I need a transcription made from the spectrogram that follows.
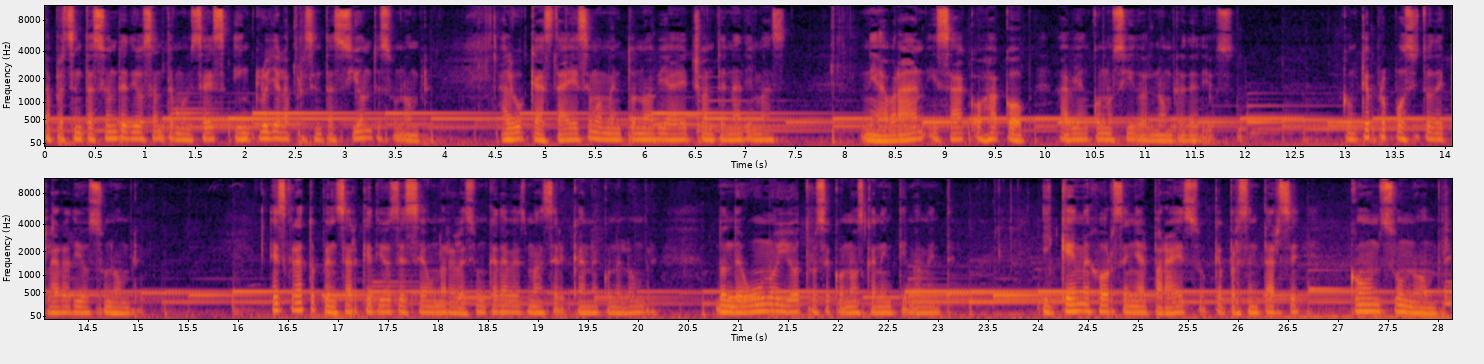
la presentación de Dios ante Moisés incluye la presentación de su nombre, algo que hasta ese momento no había hecho ante nadie más. Ni Abraham, Isaac o Jacob habían conocido el nombre de Dios. ¿Con qué propósito declara Dios su nombre? Es grato pensar que Dios desea una relación cada vez más cercana con el hombre donde uno y otro se conozcan íntimamente. ¿Y qué mejor señal para eso que presentarse con su nombre?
